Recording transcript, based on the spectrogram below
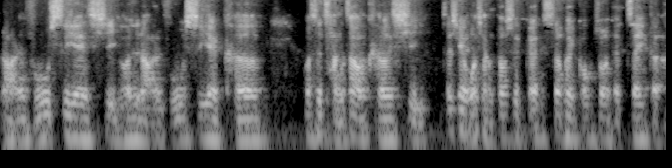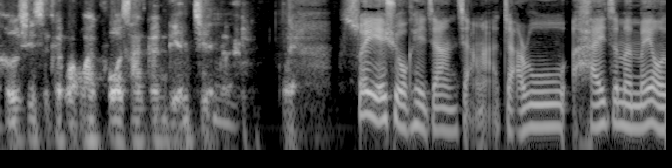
老人服务事业系，或者老人服务事业科。或是长照科系，这些我想都是跟社会工作的这个核心是可以往外扩散跟连接的。对，所以也许我可以这样讲啦：假如孩子们没有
